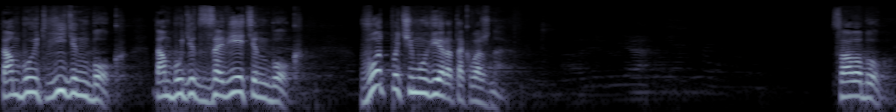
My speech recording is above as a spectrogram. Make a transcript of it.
Там будет виден Бог, там будет заветен Бог. Вот почему вера так важна. Слава Богу.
